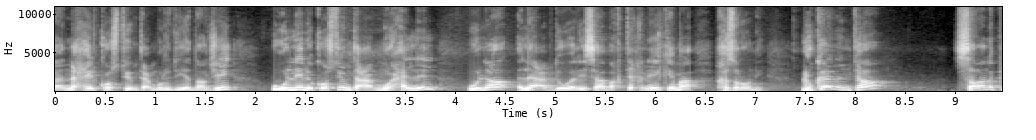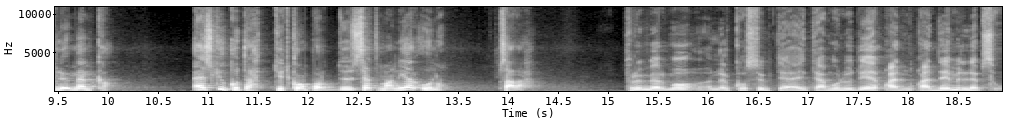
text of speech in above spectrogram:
نحي ال costume تاع مولودية d'Alger وولي le costume تاع محلل ولا لاعب دولي سابق تقني كيما خزروني. لو كان انت صرالك le même cas est-ce que كنت راح تت comporte de cette manière ou non بصراحة. premièrement أنا ال costume تاعي تاع مولودية نقعد نقعد دائما لابسه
